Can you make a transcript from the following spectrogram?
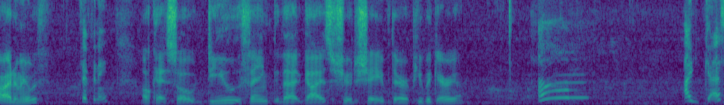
All right, I'm here with. Tiffany. Okay, so do you think that guys should shave their pubic area? Um, I guess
